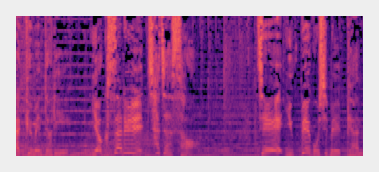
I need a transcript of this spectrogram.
다큐멘터리 역사를 찾아서 제 651편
